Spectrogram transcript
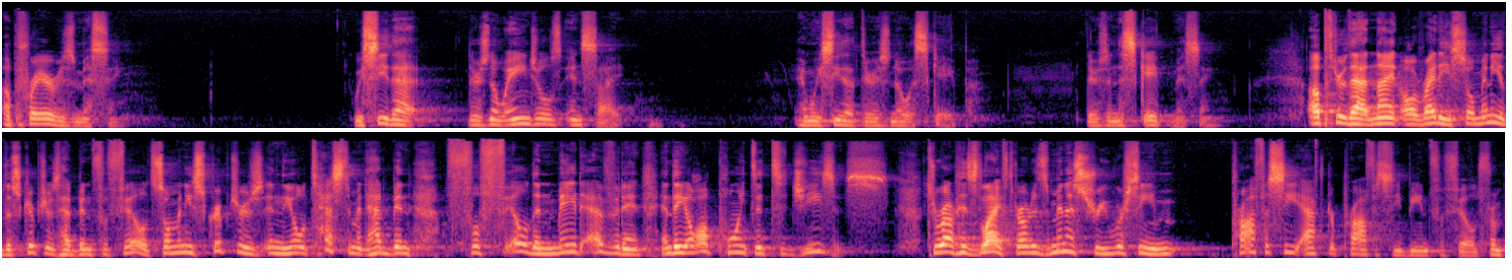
a prayer is missing. We see that there's no angel's insight. And we see that there is no escape. There's an escape missing. Up through that night already, so many of the scriptures had been fulfilled. So many scriptures in the Old Testament had been fulfilled and made evident, and they all pointed to Jesus. Throughout his life, throughout his ministry, we're seeing prophecy after prophecy being fulfilled. From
